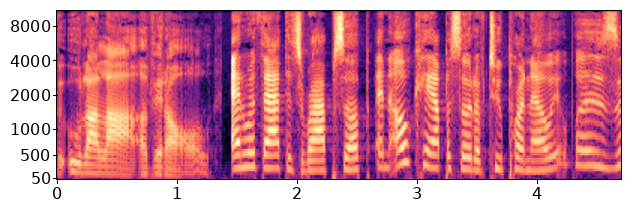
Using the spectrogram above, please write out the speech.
the ooh la la of it all. And with that, this wraps up an okay episode of 2.0. It was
